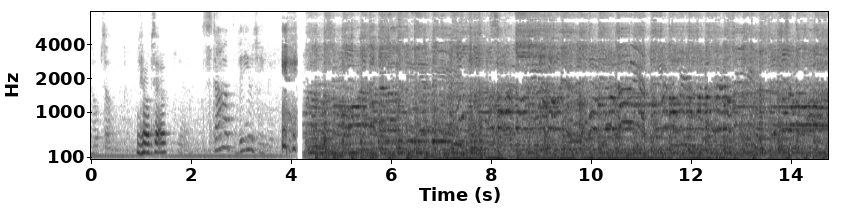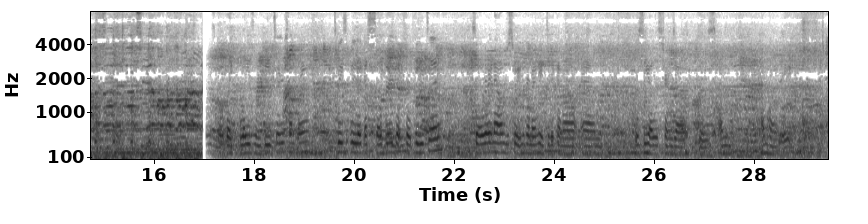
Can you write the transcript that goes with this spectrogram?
I hope so. You hope so. Yeah. Stop videotaping. It's called like Blazing Pizza or something. It's basically like a subway but for pizza. So right now I'm just waiting for my pizza to come out and we'll see how this turns out because I'm I'm hungry.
